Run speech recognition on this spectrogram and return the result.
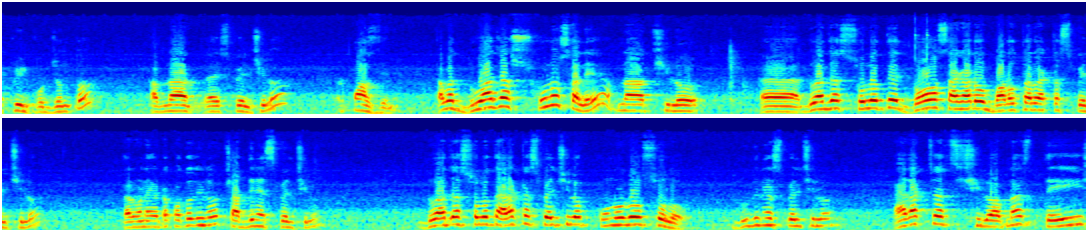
এপ্রিল পর্যন্ত আপনার স্পেল ছিল পাঁচ দিনে। তারপর দু হাজার ষোলো সালে আপনার ছিল দু হাজার ষোলোতে দশ, এগারো বারো তেরো একটা স্পেল ছিল। তার মানে ওটা কতদিন হলো? চার দিনের স্পেল ছিল। দু হাজার ষোলোতে আর একটা স্পেল ছিল, পনেরো, ষোলো। দুদিনের স্পেল ছিল। আর একটা ছিল আপনার তেইশ,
